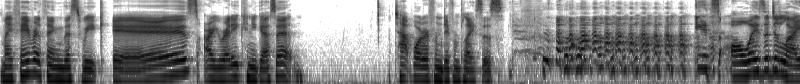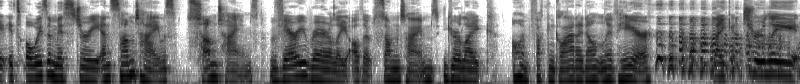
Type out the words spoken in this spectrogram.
My favorite thing this week is. Are you ready? Can you guess it? Tap water from different places. it's always a delight. It's always a mystery. And sometimes, sometimes, very rarely, although sometimes, you're like, oh, I'm fucking glad I don't live here. like, truly,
